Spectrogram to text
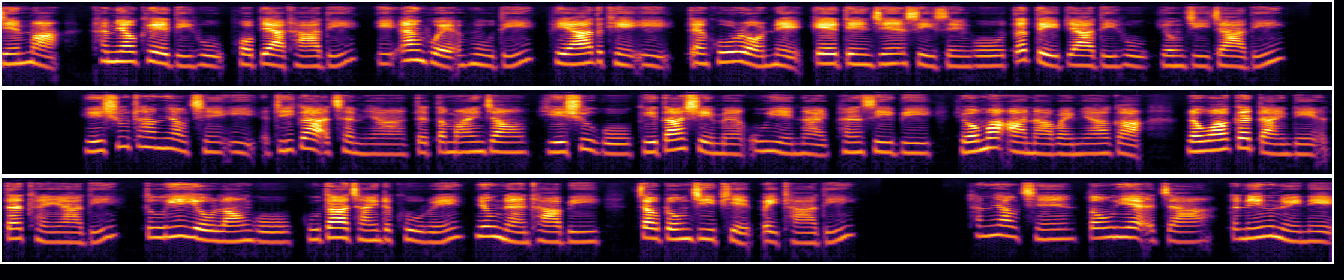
ခြင်းမှထမြောက်ခဲ့သည်ဟုဖော်ပြထားသည်ဤအံ့ဖွယ်အမှုသည်ဖျားသခင်၏တန်ခိုးတော်နှင့်ကယ်တင်ခြင်းအစီအစဉ်ကိုတတ်သိပြသည်ဟုယုံကြည်ကြသည် ယေရှုထမြောက်ခြင်း၏အဓိကအချက်များတသမိုင်းကြောင်းယေရှုကိုဂေသရှေမန်ဥယျာဉ်၌ဖမ်းဆီးပြီးရောမအာနာပိုင်များကလဝကတိုင်တွင်အသက်ခံရသည်သူ၏ယုံလောင်းကိုဂူဒချိုင်းတစ်ခုတွင်မြုပ်နှံထားပြီးကြောက်တုံးကြီးဖြင့်ပိတ်ထားသည်ထမြောက်ခြင်း၃ရက်အကြာတနင်္ဂနွေနေ့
